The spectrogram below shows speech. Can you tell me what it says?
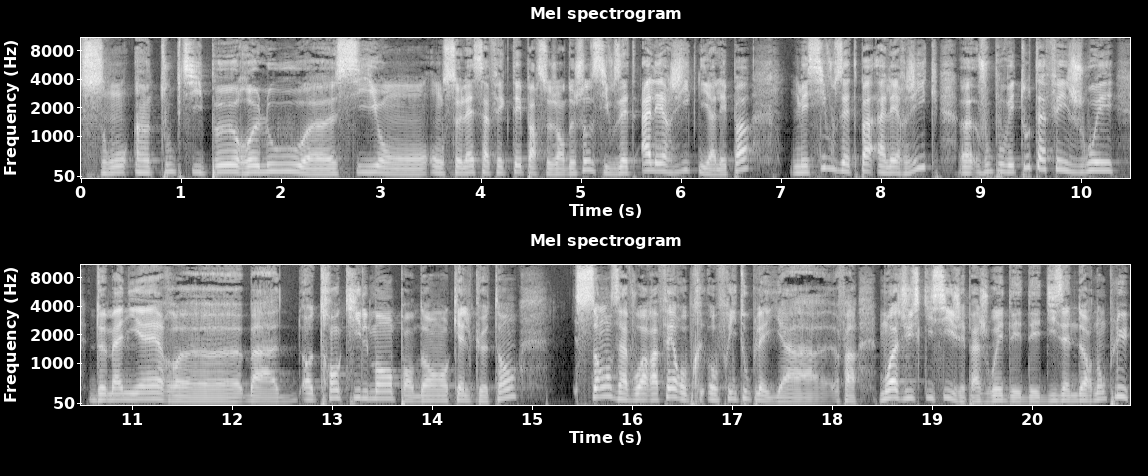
sont un tout petit peu relous euh, si on, on, se laisse affecter par ce genre de choses. Si vous êtes allergique, n'y allez pas. Mais si vous n'êtes pas allergique, euh, vous pouvez tout à fait jouer de manière euh, bah, tranquillement pendant quelques temps sans avoir affaire au, au free-to-play. Il y a, enfin, moi jusqu'ici, j'ai pas joué des, des dizaines d'heures non plus,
